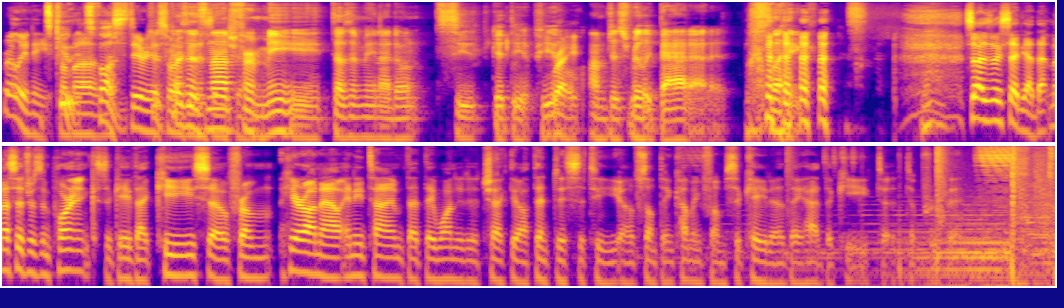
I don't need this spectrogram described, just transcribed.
really neat It's cute, from a it's fun. mysterious Just because it's not for me doesn't mean I don't see get the appeal. Right. I'm just really bad at it. like so as I said, yeah, that message was important because it gave that key. So from here on out, anytime that they wanted to check the authenticity of something coming from Cicada, they had the key to, to prove it.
